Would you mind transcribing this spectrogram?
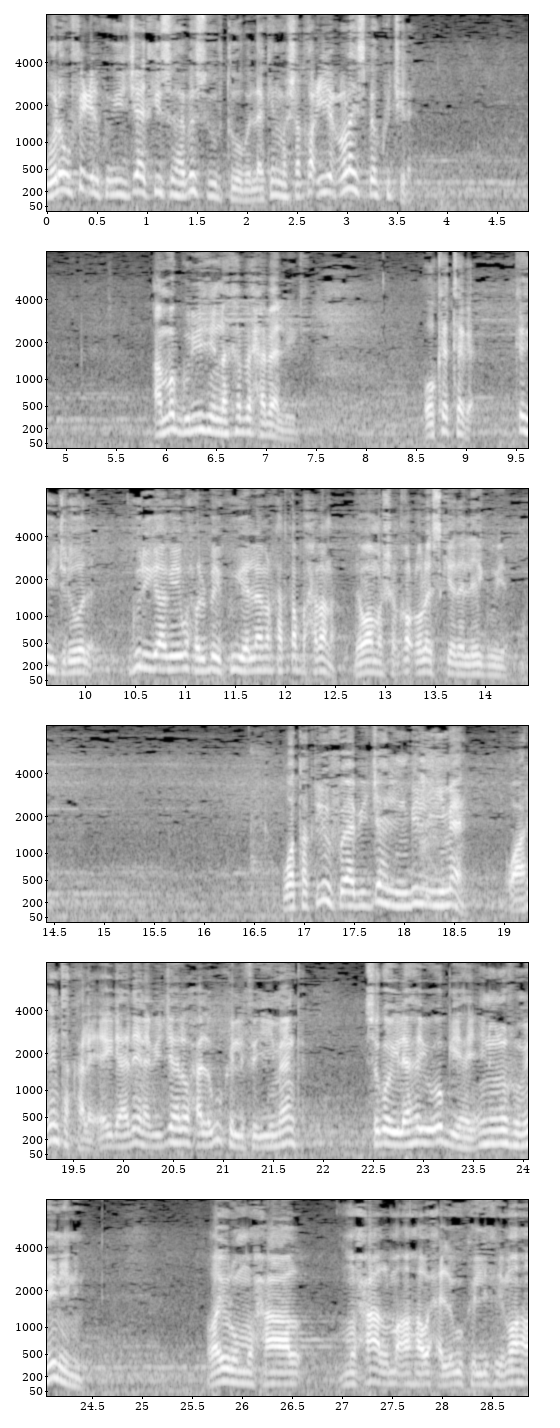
Walow ficilku iijaadkiisu haba suurtooba laakiin mashaqo iyo culays baa ku jira. Ama guryihiinna ka baxa baa layidhi oo ka tega ka hijrooda. Gurigaagii wax walbay ku yaallaan markaad ka baxdana dee waa mashaqo culayskeeda leegweya wa takliifu abijahlin biliimaan waa arrinta kale ay yidhaahdeen abijahl waxaa lagu kalifay iimaanka isagoo ilaahay uu og yahay inuuna rumaynaynin hayru muxaal muxaal ma aha waxa lagu kalifay maaha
